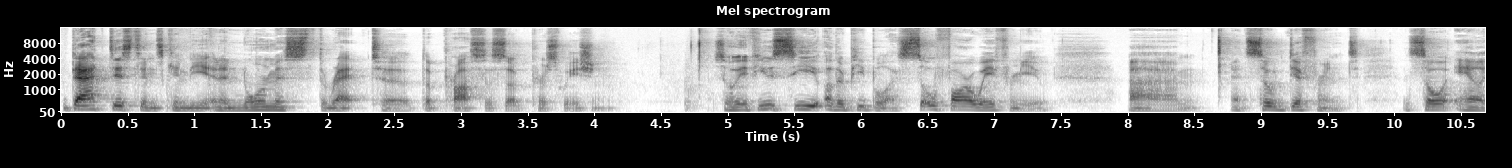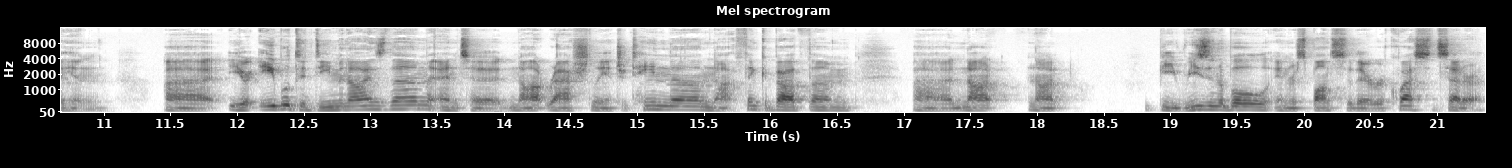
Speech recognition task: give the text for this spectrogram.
that distance can be an enormous threat to the process of persuasion. So if you see other people as so far away from you um, and so different and so alien, uh, you're able to demonize them and to not rationally entertain them, not think about them, uh, not not be reasonable in response to their requests, etc.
